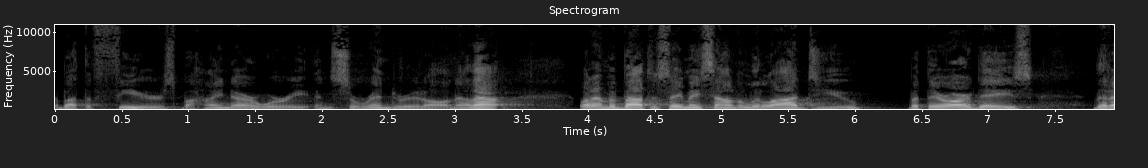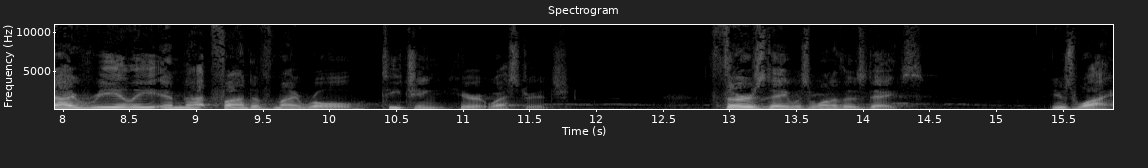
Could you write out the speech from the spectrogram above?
about the fears behind our worry and surrender it all. Now, that what I'm about to say may sound a little odd to you, but there are days that I really am not fond of my role teaching here at Westridge. Thursday was one of those days. Here's why.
